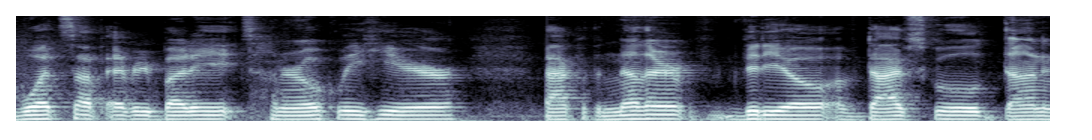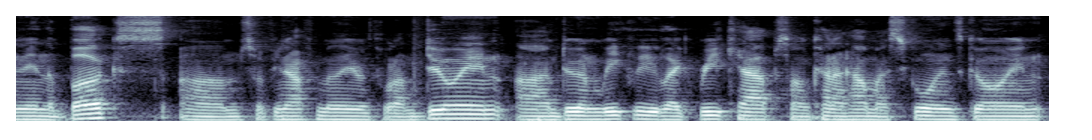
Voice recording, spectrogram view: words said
What's up, everybody? It's Hunter Oakley here, back with another video of dive school done and in the books. Um, so, if you're not familiar with what I'm doing, I'm doing weekly like recaps on kind of how my schooling's going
